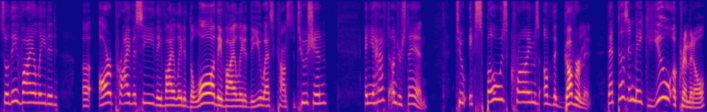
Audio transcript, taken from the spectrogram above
So they violated uh, our privacy, they violated the law, they violated the U.S. Constitution. And you have to understand to expose crimes of the government, that doesn't make you a criminal,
